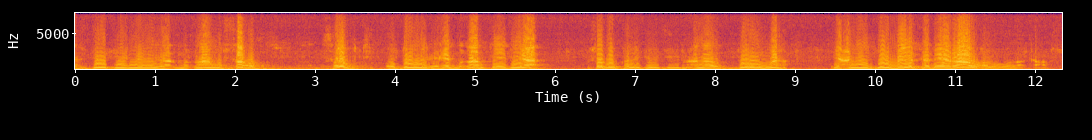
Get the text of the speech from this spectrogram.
اسجوجي من مقام الصبب صببتي وظلمك هاد مقام تيديا مصبب كالجوجي معنى الظلمة يعني ظلمك كديراو الله كعبسو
